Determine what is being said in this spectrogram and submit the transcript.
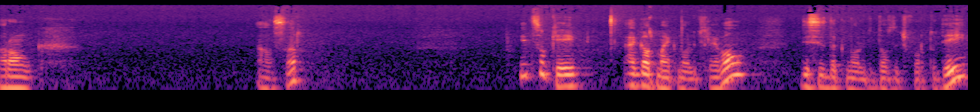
wrong answer. It's okay. I got my knowledge level. This is the knowledge dosage for today.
